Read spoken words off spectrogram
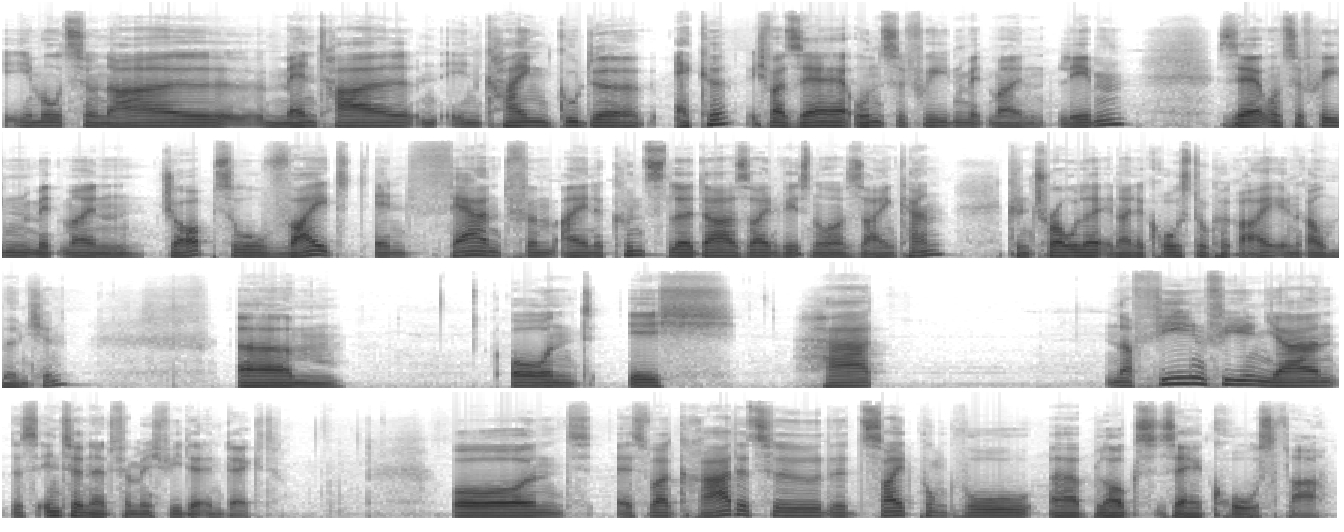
emotional, mental in kein gute Ecke. Ich war sehr unzufrieden mit meinem Leben, sehr unzufrieden mit meinem Job, so weit entfernt von einer Künstler da sein, wie es nur sein kann. Controller in einer Großdruckerei in Raum München. Ähm, und ich hat nach vielen, vielen Jahren das Internet für mich wieder entdeckt. Und es war gerade zu dem Zeitpunkt, wo äh, Blogs sehr groß war.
